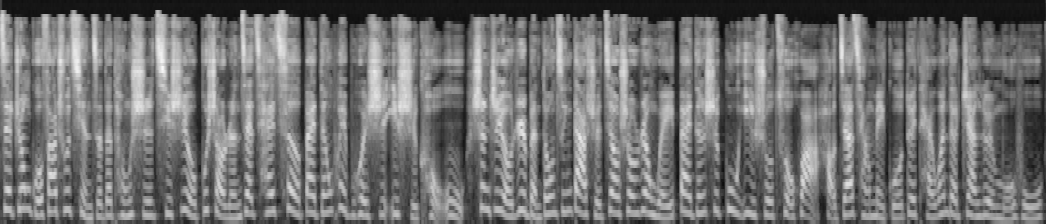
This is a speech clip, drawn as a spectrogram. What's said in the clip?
在中国发出谴责的同时，其实有不少人在猜测拜登会不会是一时口误，甚至有日本东京大学教授认为拜登是故意说错话，好加强美国对台湾的战略模糊。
